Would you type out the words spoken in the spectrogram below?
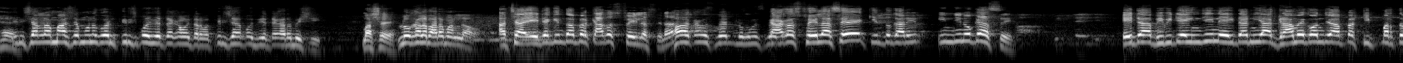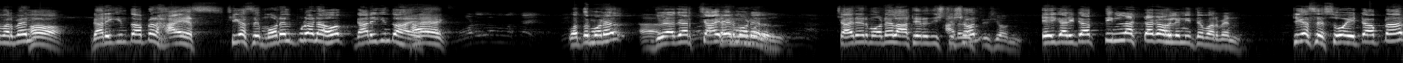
হ্যাঁ। ইনশাল্লাহ মাসে মনে করেন তিরিশ পঁয়ত্রিশ টাকা আমি পারব তিরিশ হাজার পঁয়ত্রিশ টাকার বেশি। মাসে? লোকালে ভাড়া মারলাও আচ্ছা এটা কিন্তু আপনার কাগজ ফেল আছে না? হ্যাঁ কাগজ কাগজ ফেল আছে কিন্তু গাড়ির ইঞ্জিন ওকে আছে? এটা ভিভিটি ইঞ্জিন এইটা নিয়ে গ্রামে গঞ্জে আপনার টিপ মারতে পারবেন। হ্যাঁ। গাড়ি কিন্তু আপনার হায়েস ঠিক আছে? মডেল পুরানা হোক গাড়ি কিন্তু হায়েস কত মডেল দুই হাজার চারের মডেল। চারের মডেল আটের রেজিস্ট্রেশন এই গাড়িটা তিন লাখ টাকা হলে নিতে পারবেন। ঠিক আছে? সো এটা আপনার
